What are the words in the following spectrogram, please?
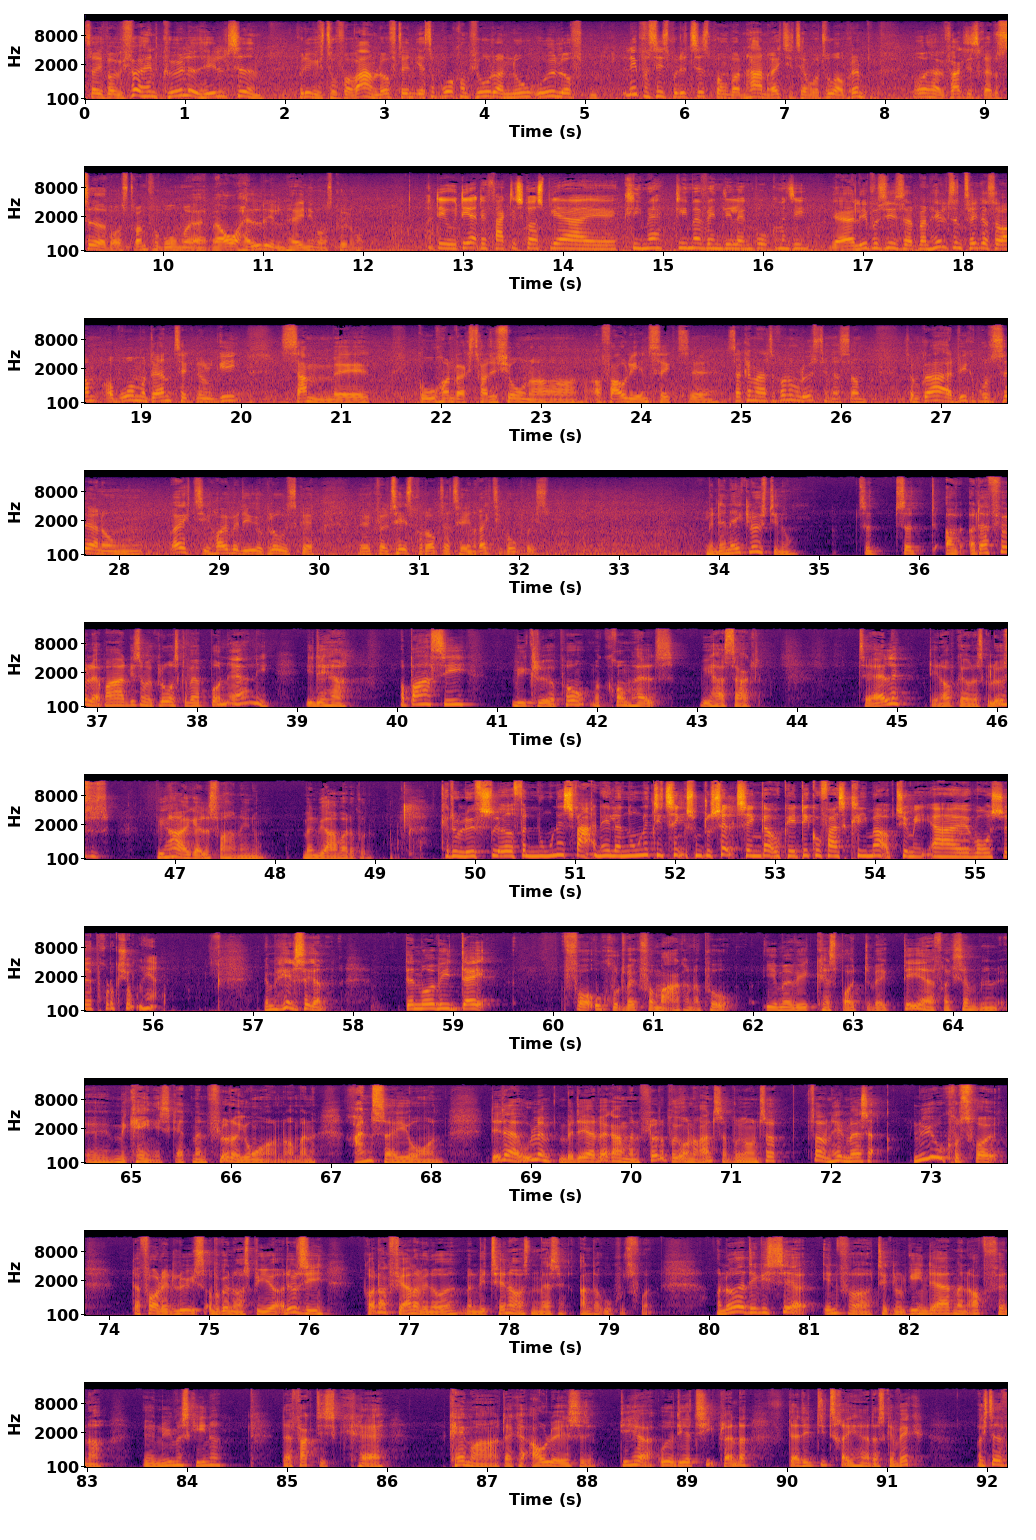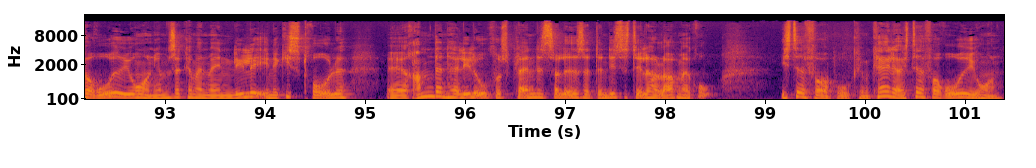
Så hvor vi førhen kølede hele tiden, fordi vi tog for varm luft ind, ja, så bruger computeren nu udeluften lige præcis på det tidspunkt, hvor den har en rigtig temperatur. Og på den måde har vi faktisk reduceret vores strømforbrug med, med over halvdelen herinde i vores kølerum. Og det er jo der, det faktisk også bliver øh, klima, klimavenlig landbrug, kan man sige. Ja, lige præcis, at man hele tiden tænker sig om og bruger moderne teknologi sammen med gode håndværkstraditioner og, og faglig indsigt, øh, så kan man altså få nogle løsninger, som, som gør, at vi kan producere nogle rigtig højværdige økologiske øh, kvalitetsprodukter til en rigtig god pris. Men den er ikke løst endnu. Så, så, og, og der føler jeg bare, at vi som økologer skal være bundærlige i det her. Og bare sige, vi klør på med krumhals. Vi har sagt til alle, det er en opgave, der skal løses. Vi har ikke alle svarene endnu, men vi arbejder på det. Kan du løfte sløret for nogle af svarene, eller nogle af de ting, som du selv tænker, okay, det kunne faktisk klimaoptimere øh, vores øh, produktion her? Jamen helt sikkert. Den måde, vi i dag får ukrudt væk fra markerne på, i og med at vi ikke kan sprøjte det væk, det er for eksempel øh, mekanisk, at man flytter jorden, og man renser i jorden. Det der er ulempen ved det, er, at hver gang man flytter på jorden og renser på jorden, så, så er der en hel masse nye ukrudtsfrø, der får lidt lys og begynder at spire. Og det vil sige, godt nok fjerner vi noget, men vi tænder også en masse andre ukrudtsfrø. Og noget af det, vi ser inden for teknologien, det er, at man opfinder øh, nye maskiner, der faktisk kan kameraer, der kan aflæse de her, ud af de her 10 planter, der er det de tre her, der skal væk. Og i stedet for at rode i jorden, jamen, så kan man med en lille energistråle øh, ramme den her lille ukrudtsplante, således at den lige så stille holder op med at gro, i stedet for at bruge kemikalier, og i stedet for at rode i jorden.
